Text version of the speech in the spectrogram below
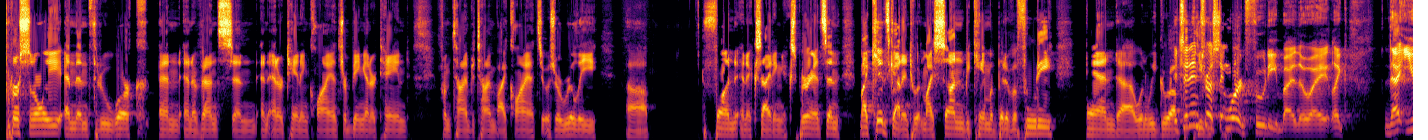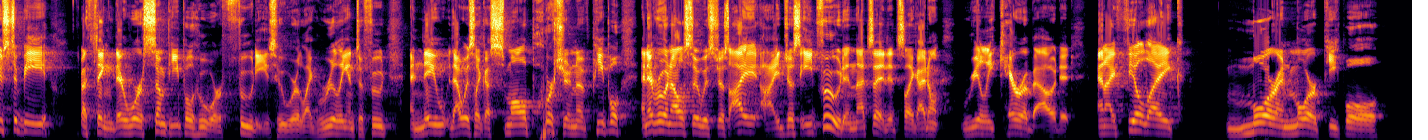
personally and then through work and, and events and, and entertaining clients or being entertained from time to time by clients. It was a really uh, fun and exciting experience. And my kids got into it. My son became a bit of a foodie. And uh, when we grew up, it's an interesting he, word, foodie, by the way. Like that used to be a thing. There were some people who were foodies who were like really into food, and they that was like a small portion of people, and everyone else it was just I I just eat food and that's it. It's like I don't really care about it, and I feel like more and more people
